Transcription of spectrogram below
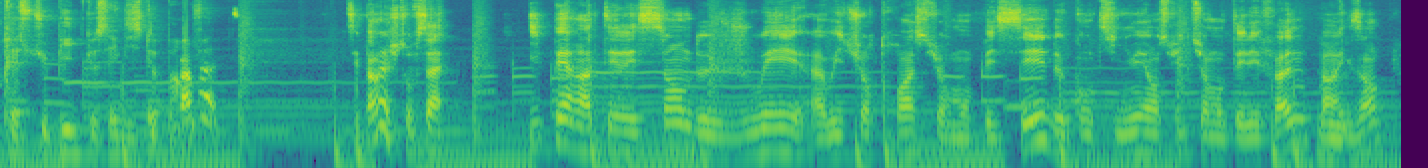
très stupide que ça n'existe pas. Pas. C'est pas mal, je trouve ça hyper intéressant de jouer à Witcher 3 sur mon PC, de continuer ensuite sur mon téléphone, par Mm. exemple.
